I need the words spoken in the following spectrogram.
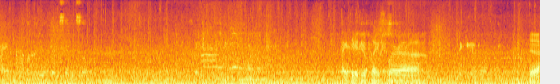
right? I have 137 silver. I can take it to a place where, uh, Yeah.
